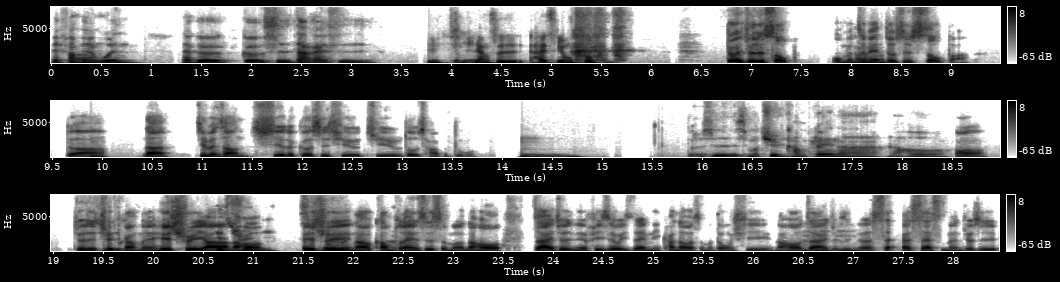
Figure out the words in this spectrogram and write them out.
哎，方便问那个格式大概是？哎，一样是还是用 SOAP 吗？对，就是 SOAP。我们这边都是 SOAP 啊，对啊。那基本上写的格式其实几乎都差不多。嗯，就是什么 Chief Complaint 啊，然后哦，就是 Chief Complaint History 啊，然后 History，然后 Complaint 是什么，然后再就是你的 Physical Exam 你看到了什么东西，然后再就是你的 Assessment 就是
